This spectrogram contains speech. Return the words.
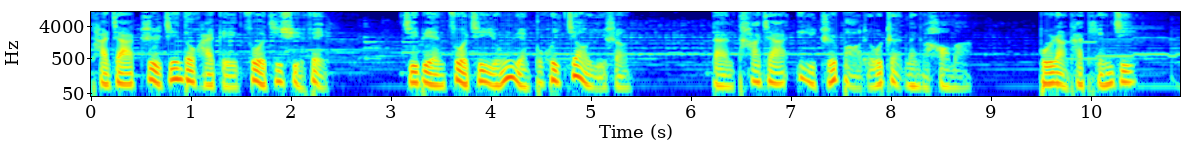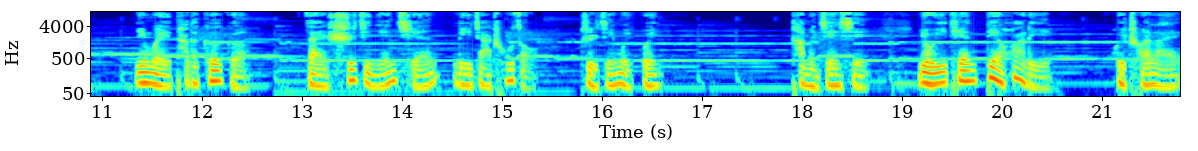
他家至今都还给座机续费，即便座机永远不会叫一声，但他家一直保留着那个号码，不让他停机，因为他的哥哥在十几年前离家出走，至今未归。他们坚信，有一天电话里会传来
